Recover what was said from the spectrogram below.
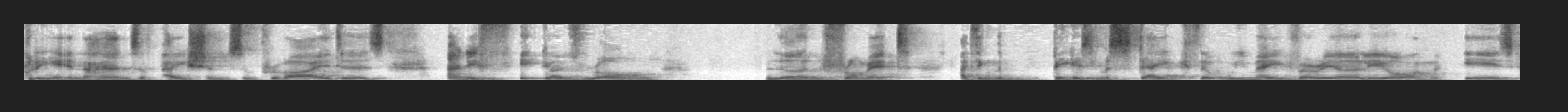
putting it in the hands of patients and providers. And if it goes wrong, learn from it. I think the biggest mistake that we made very early on is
